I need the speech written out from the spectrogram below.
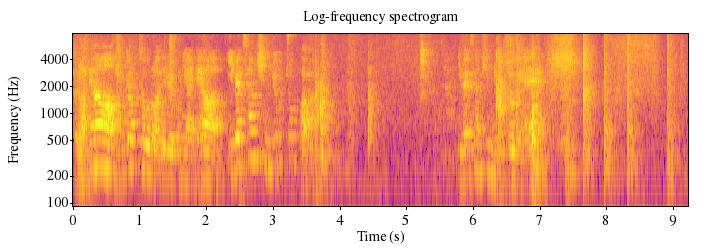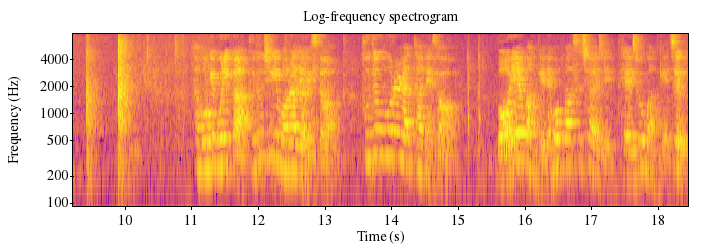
그러면 본격적으로 어디를 보냐면 236쪽 봐봐. 236쪽에 자 거기 보니까 부등식이 뭐라 되어 있어? 부등호를 나타내서 뭐의 관계? 네모 박스 쳐야지. 대소 관계. 즉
